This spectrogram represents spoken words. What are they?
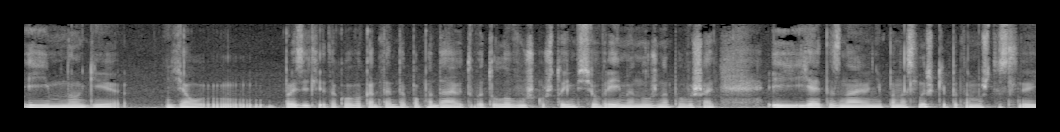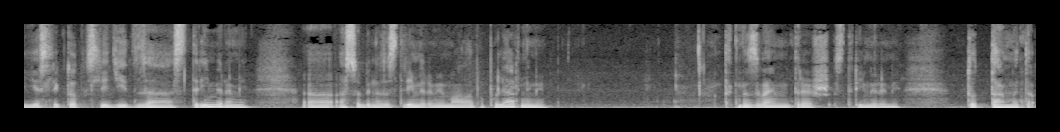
И многие я, производители такого контента попадают в эту ловушку, что им все время нужно повышать. И я это знаю не понаслышке, потому что если, если кто-то следит за стримерами, э, особенно за стримерами малопопулярными, так называемыми трэш-стримерами, то там это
